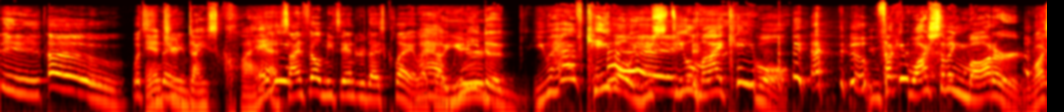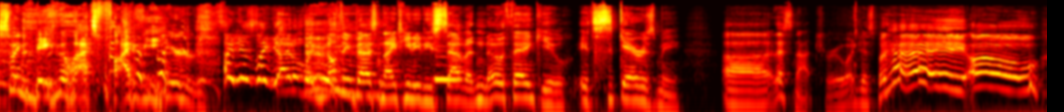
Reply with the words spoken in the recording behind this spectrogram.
titties. Oh, what's his Andrew name? Dice Clay. Yeah, Seinfeld meets Andrew Dice Clay. Like Wow, a you weird- need to. You have cable. Hey. You steal my cable. You fucking watch something modern. Watch something made in the last five years. I just like I don't like nothing past 1987. No, thank you. It scares me. Uh, that's not true. I just but hey, oh,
